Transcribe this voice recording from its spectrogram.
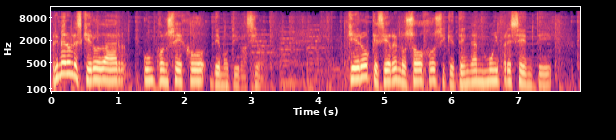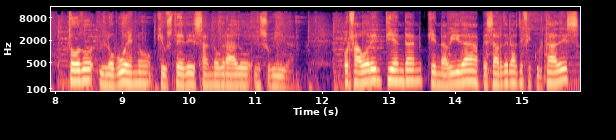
Primero les quiero dar un consejo de motivación. Quiero que cierren los ojos y que tengan muy presente todo lo bueno que ustedes han logrado en su vida. Por favor entiendan que en la vida, a pesar de las dificultades,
